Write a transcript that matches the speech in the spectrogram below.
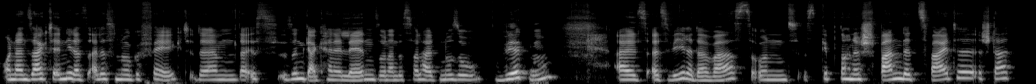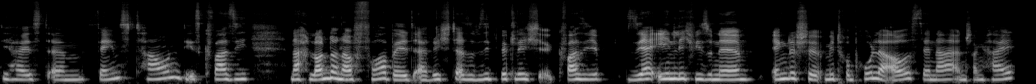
Und dann sagt er, nee, das ist alles nur gefaked. Ähm, da ist, sind gar keine Läden, sondern das soll halt nur so wirken, als, als wäre da was. Und es gibt noch eine spannende zweite Stadt, die heißt ähm, Thamestown. Die ist quasi nach Londoner Vorbild errichtet. Also sieht wirklich quasi sehr ähnlich wie so eine englische Metropole aus, sehr nahe an Shanghai,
